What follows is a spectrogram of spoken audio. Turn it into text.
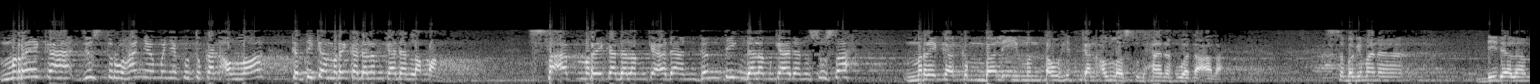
mereka justru hanya menyekutukan Allah ketika mereka dalam keadaan lapang. Saat mereka dalam keadaan genting dalam keadaan susah mereka kembali mentauhidkan Allah Subhanahu wa taala. Sebagaimana di dalam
